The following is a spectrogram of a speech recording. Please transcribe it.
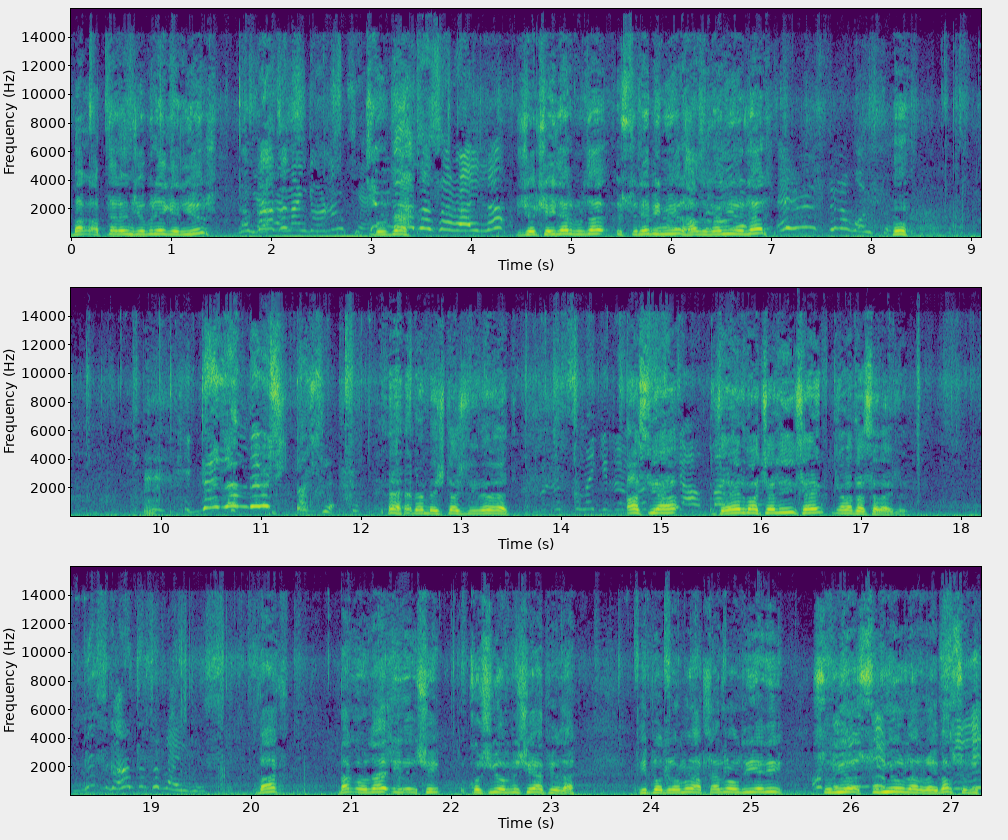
Bak atlar önce buraya geliyor. Ben hemen gördüm ki. Burada- Galatasaraylı Jokeyler burada üstüne biniyor, hazırlanıyorlar. elimin üstüne koysun. Dedem de Beşiktaşlı. ben Beşiktaşlıyım evet. Burasına girelim. Asya Fenerbahçeli, sen Galatasaraylı. Biz Galatasaraylıyız. Bak Bak orada e, şey koşu yolunu şey yapıyorlar. Hipodromun atların olduğu yeri sürüyor, sürüyorlar orayı. Bak sürüyor.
